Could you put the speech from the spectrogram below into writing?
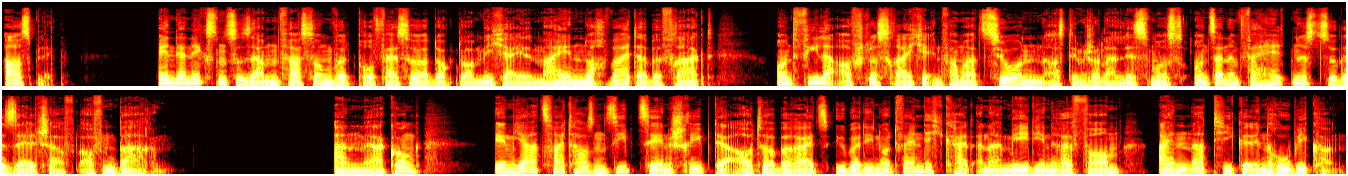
Ausblick In der nächsten Zusammenfassung wird Professor Dr. Michael Mayen noch weiter befragt und viele aufschlussreiche Informationen aus dem Journalismus und seinem Verhältnis zur Gesellschaft offenbaren. Anmerkung im Jahr 2017 schrieb der Autor bereits über die Notwendigkeit einer Medienreform einen Artikel in Rubicon.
